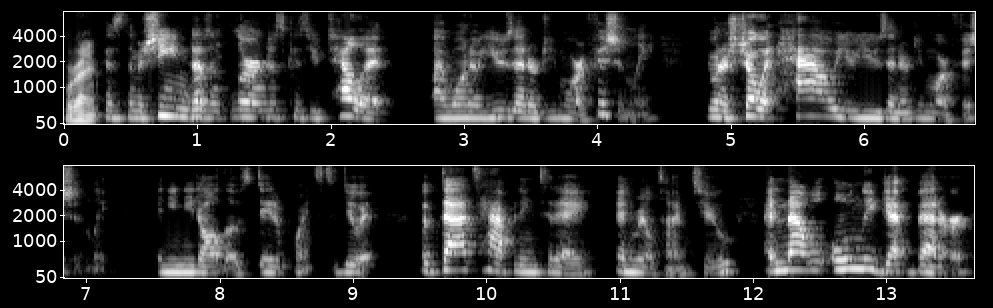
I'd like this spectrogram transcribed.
Right. Because the machine doesn't learn just because you tell it, I want to use energy more efficiently. You want to show it how you use energy more efficiently. And you need all those data points to do it. But that's happening today in real time too. And that will only get better.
